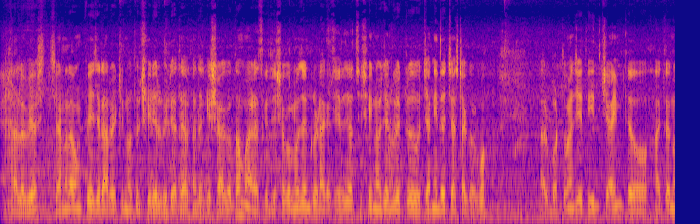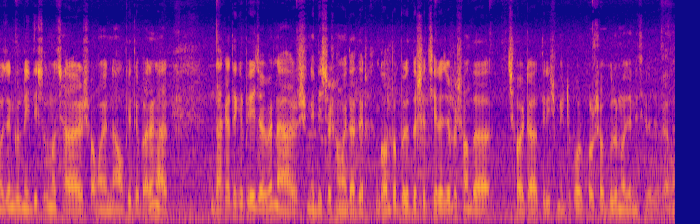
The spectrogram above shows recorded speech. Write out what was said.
হ্যালো বিয়াস চ্যানেল এবং পেজের আরও একটি নতুন সিরিয়াল ভিডিওতে আপনাদেরকে স্বাগতম। আর আজকে যে সকল নৌজানগুলো ঢাকা ছেড়ে যাচ্ছে, সেই নৌজানগুলো একটু জানিয়ে দেওয়ার চেষ্টা করব। আর বর্তমানে যেহেতু ঈদ টাইম, তো হয়তো নৌজানগুলো নির্দিষ্ট কোনো ছাড়ার সময় নাও পেতে পারেন। আর ঢাকা থেকে পেয়ে যাবেন আর নির্দিষ্ট সময় তাদের গন্তব্যের উদ্দেশ্যে ছেড়ে যাবে। সন্ধ্যা ছয়টা তিরিশ মিনিট পর পর সবগুলো নৌজানই ছেড়ে যাবে এবং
